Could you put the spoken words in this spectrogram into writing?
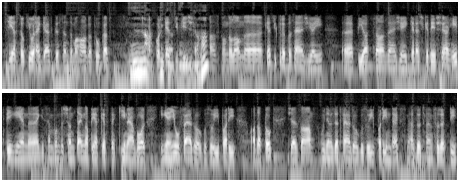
Sziasztok, jó reggelt, köszöntöm a hallgatókat. Na, Akkor kezdjük is, Aha. azt gondolom. Kezdjük előbb az ázsiai piacsal, az ázsiai kereskedéssel. Hétvégén egészen pontosan tegnap érkeztek Kínából igen jó feldolgozóipari adatok, és ez a úgynevezett feldolgozóipari index, mert az 50 fölötti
